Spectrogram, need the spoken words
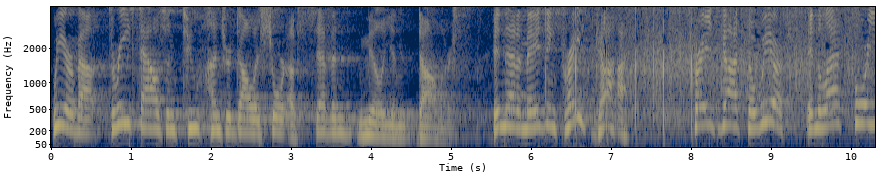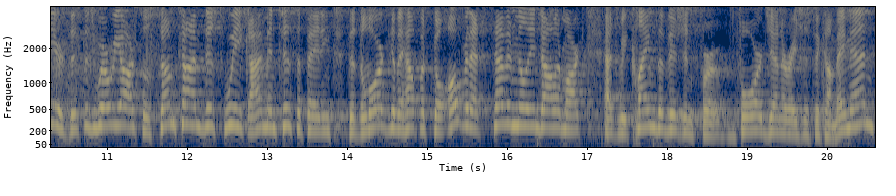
we are about $3,200 short of $7 million. Isn't that amazing? Praise God. Praise God. So we are in the last four years, this is where we are. So sometime this week, I'm anticipating that the Lord's going to help us go over that $7 million mark as we claim the vision for four generations to come. Amen?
